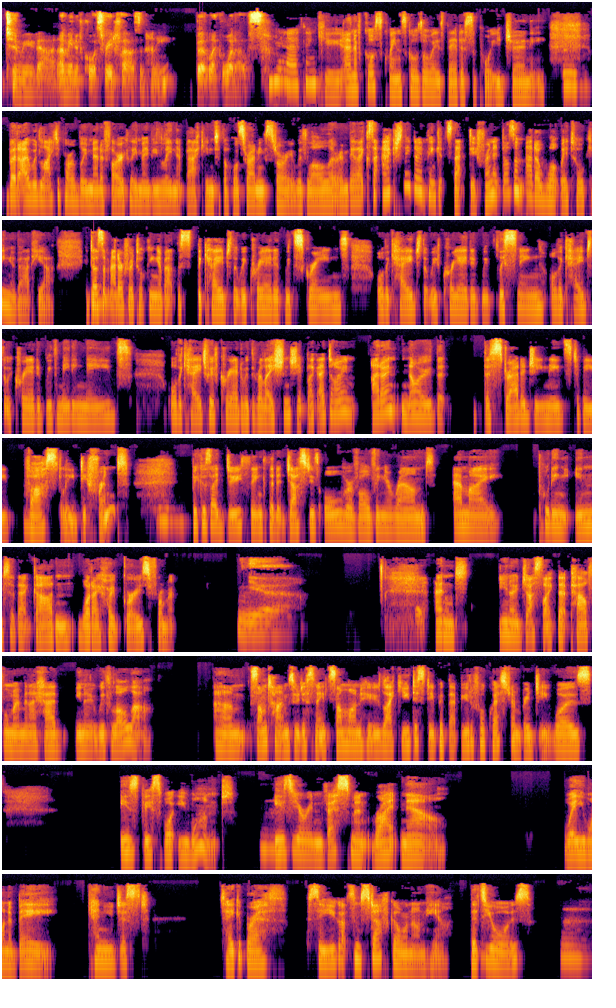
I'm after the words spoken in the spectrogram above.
to move out. I mean, of course, read flowers and honey, but like what else? Yeah, thank you. And of course, Queen School's always there to support your journey. Mm. But I would like to probably metaphorically maybe lean it back into the horse riding story with Lola and be like, I actually don't think it's that different. It doesn't matter what we're talking about here. It doesn't mm. matter if we're talking about this, the cage that we created with screens or the cage that we've created with listening or the cage that we've created with meeting needs or the cage we've created with relationship. Like I don't, I don't know that the strategy needs to be vastly different mm. because I do think that it just is all revolving around am I putting into that garden what I hope grows from it? Yeah. And, you know, just like that powerful moment I had, you know, with Lola, um, sometimes we just need someone who, like you just did with that beautiful question, Bridgie, was, is this what you want? Mm. Is your investment right now where you want to be? Can you just take a breath, see you got some stuff going on here that's mm. yours? Mm.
